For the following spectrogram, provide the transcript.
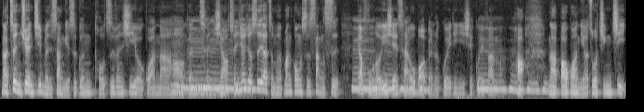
那证券基本上也是跟投资分析有关呐，哈，跟承销，承销就是要怎么帮公司上市，要符合一些财务报表的规定、一些规范嘛，好，那包括你要做经济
